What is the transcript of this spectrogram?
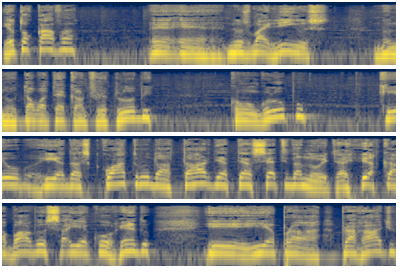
eu tocava é, é, nos bailinhos no, no Taubaté Country Club com um grupo que eu ia das quatro da tarde até as sete da noite. Aí acabava, eu saía correndo e ia para a rádio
